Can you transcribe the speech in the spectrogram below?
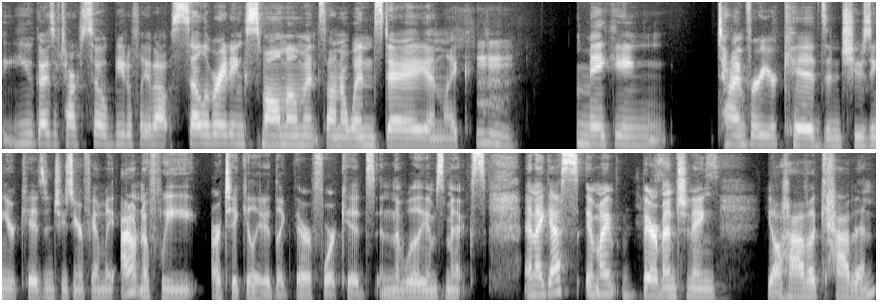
you guys have talked so beautifully about celebrating small moments on a Wednesday and like making time for your kids and choosing your kids and choosing your family. I don't know if we articulated like there are four kids in the Williams mix. And I guess it might bear mentioning y'all have a cabin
